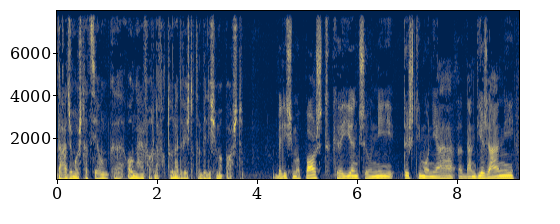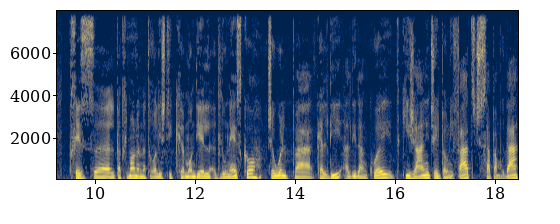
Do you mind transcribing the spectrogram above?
da Demonstrazion che on einfach la fortuna de vestat un bellissimo post. Bellissimo post che io uni testimonia da dieci anni pres il patrimonio naturalistico mondiale dell'UNESCO, c'è il pa caldi al di dan quei, chi giani c'è il pa unifat, c'è sa pa mudà,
